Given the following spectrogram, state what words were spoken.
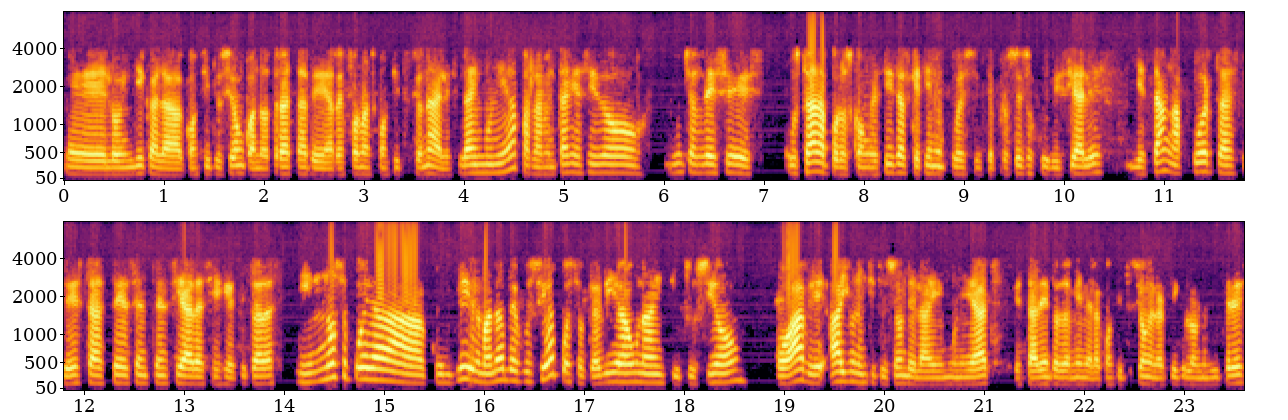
eh, lo indica la Constitución cuando trata de reformas constitucionales. La inmunidad parlamentaria ha sido muchas veces usada por los congresistas que tienen pues este procesos judiciales y están a puertas de estas ser sentenciadas y ejecutadas y no se pueda cumplir el mandato de justicia puesto que había una institución o hay una institución de la inmunidad que está dentro también de la Constitución, el artículo 93,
